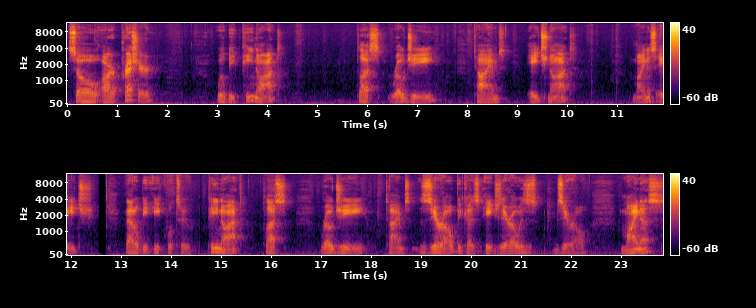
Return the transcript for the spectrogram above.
So our pressure will be P naught plus rho g times h naught minus h. That'll be equal to p naught plus rho g times 0 because h0 is 0 minus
